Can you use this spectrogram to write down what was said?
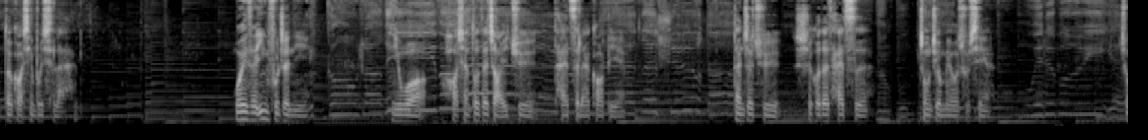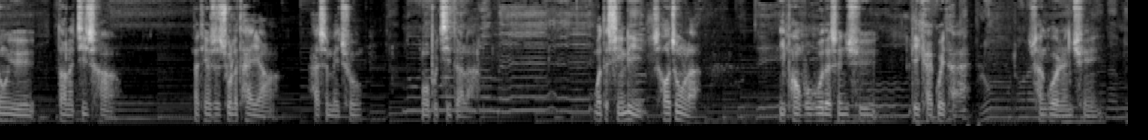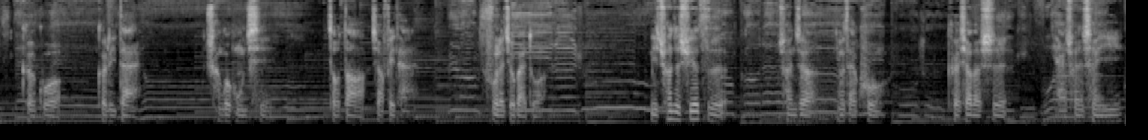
都高兴不起来。我也在应付着你，你我好像都在找一句台词来告别，但这句适合的台词终究没有出现。终于到了机场，那天是出了太阳还是没出，我不记得了。我的行李超重了，你胖乎乎的身躯离开柜台，穿过人群，隔过隔离带。穿过空气，走到缴费台，付了九百多。你穿着靴子，穿着牛仔裤，可笑的是，你还穿着衬衣。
